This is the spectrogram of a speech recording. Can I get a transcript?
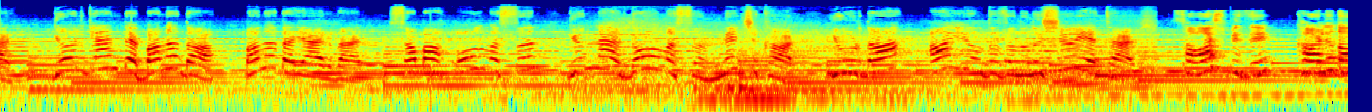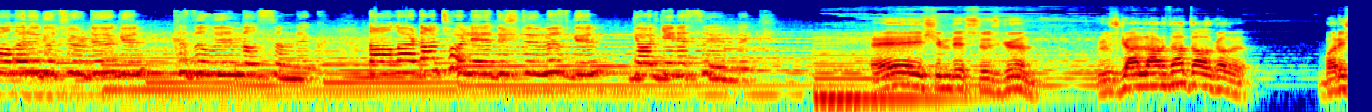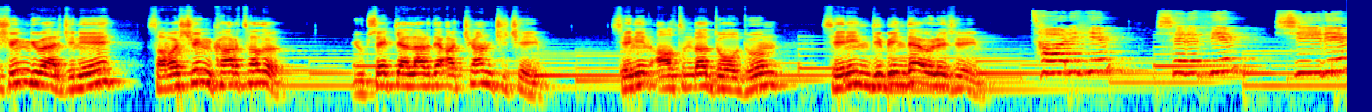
keder. Gölgen de bana da bana da yer ver. Sabah olmasın, günler doğmasın ne çıkar. Yurda ay yıldızının ışığı yeter. Savaş bizi karlı dağlara götürdüğü gün kızıllığında ısındık. Dağlardan çöllere düştüğümüz gün gölgene sığındık. Ey şimdi süzgün, rüzgarlarda dalgalı, barışın güvercini, savaşın kartalı, yüksek yerlerde açan çiçeğim, senin altında doğdum, senin dibinde öleceğim. Tarihim, şerefim, şiirim,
